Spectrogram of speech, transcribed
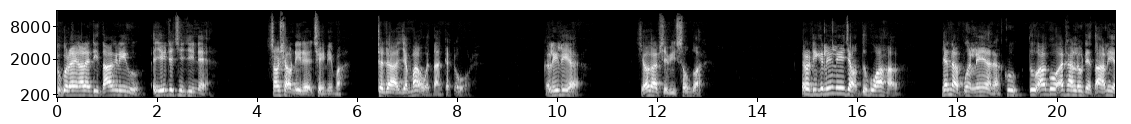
သူကိုယ်တိုင်ကလည်းဒီသားကလေးကိုအရေးတချီကြီးနဲ့စောင့်ရှောက်နေတဲ့အချိန်လေးမှာတတယမဝတံကတော်ကလေးလေးကယောဂဖြစ်ပြီးဆုံးသွားတယ်အဲ့တော့ဒီကလေးလေးကြောင့်သူ့ဘဝဟာမျက်နှာပွင့်လင်းရတာခုသူအာကိုအထလုပ်တဲ့သားလေးက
